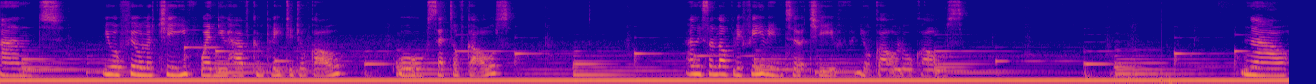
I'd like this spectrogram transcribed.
And you will feel achieved when you have completed your goal or set of goals. And it's a lovely feeling to achieve your goal or goals. Now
